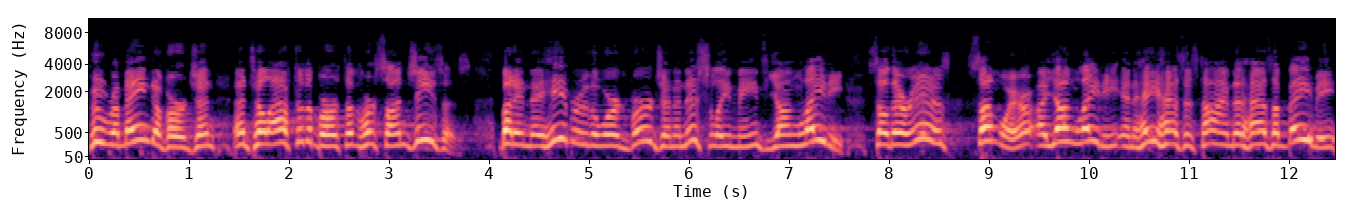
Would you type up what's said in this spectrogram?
who remained a virgin until after the birth of her son Jesus. But in the Hebrew, the word virgin initially means young lady. So there is somewhere a young lady in Ahaz's time that has a baby.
